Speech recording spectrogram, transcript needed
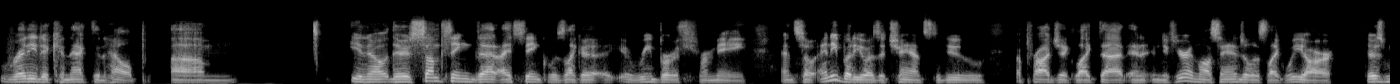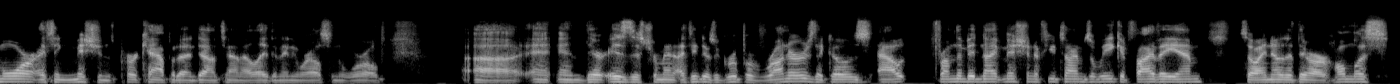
ready to connect and help um, you know there's something that i think was like a, a, rebirth for me. And so anybody who has a chance to do a project like that and, and if you're in los angeles like we are there's more i think missions per capita in downtown la than anywhere else in the world. Uh, and, and there is this tremendous i think there's a group of runners that goes out from the midnight mission a few times a week at 5 a.m so i know that there are homeless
